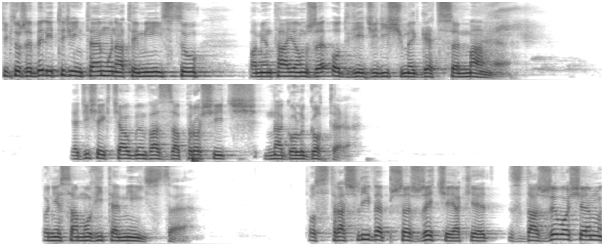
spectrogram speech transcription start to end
Ci, którzy byli tydzień temu na tym miejscu, pamiętają, że odwiedziliśmy Getsemanę. Ja dzisiaj chciałbym Was zaprosić na Golgotę. To niesamowite miejsce to straszliwe przeżycie, jakie zdarzyło się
